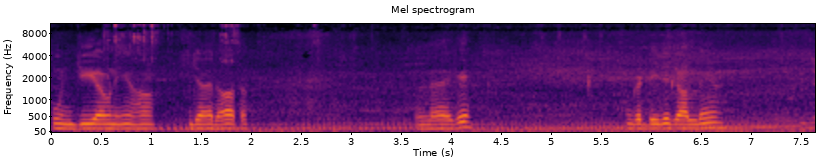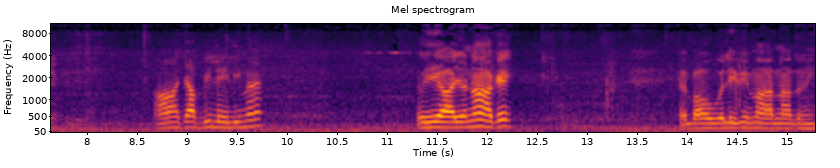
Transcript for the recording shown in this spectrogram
ਪੂੰਜੀ ਆਪਣੀ ਆ ਜਾਇਦਾਦ। ਲੈ ਕੇ ਗੱਡੀ 'ਚ ਚੱਲਦੇ ਆ ਹਾਂ, ਚਾਬੀ ਲੈ ਲਈ ਮੈਂ। ਤੁਸੀਂ ਆ ਜਾਓ ਨਹਾ ਕੇ। ਤੇ ਬਾਹੂਬਲੀ ਵੀ ਮਾਰਨਾ ਤੁਸੀਂ।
